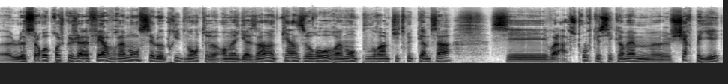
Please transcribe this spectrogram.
euh, le seul reproche que j'ai à faire vraiment c'est le prix de vente euh, en magasin 15 euros vraiment pour un petit truc comme ça c'est voilà je trouve que c'est quand même euh, cher payé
